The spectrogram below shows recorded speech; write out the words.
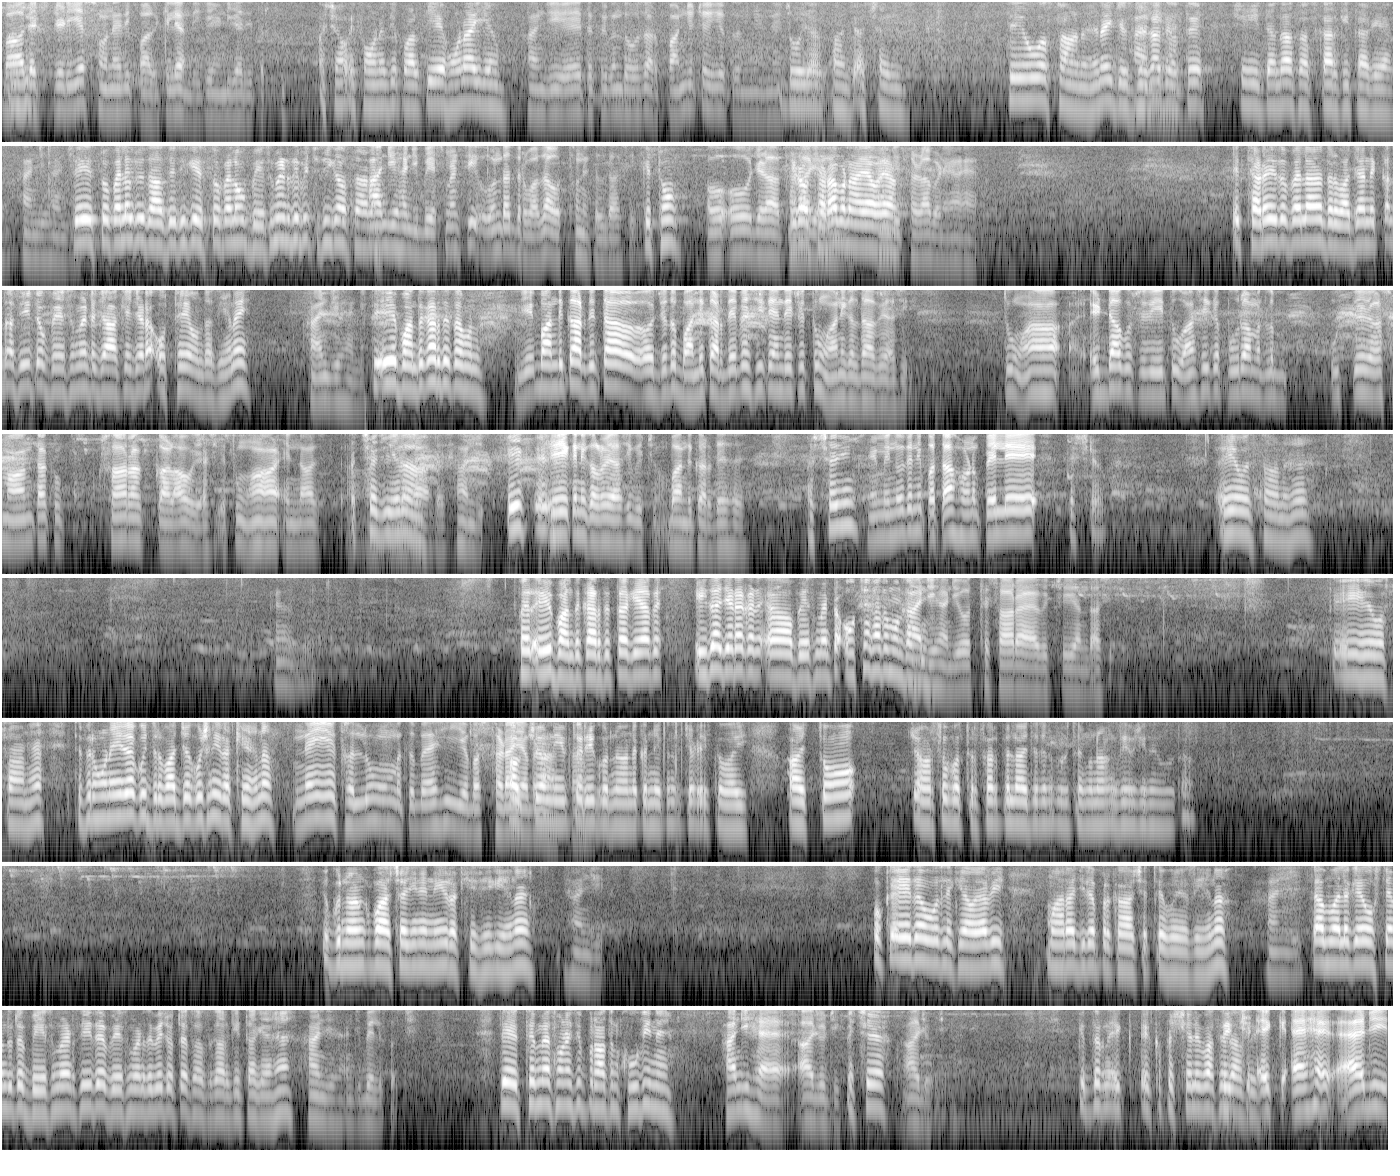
ਬਾਅਦ ਵਿੱਚ ਜਿਹੜੀ ਹੈ ਸੋਨੇ ਦੀ ਪਾਲਕੀ ਲਿਆਂਦੀ ਗਈ ਇੰਡੀਆ ਦੀ ਤਰਫੋਂ। ਅੱਛਾ ਇਹ ਸੋਨੇ ਦੀ ਪਾਲਕੀ ਇਹ ਹੁਣ ਆਈ ਹੈ? ਹਾਂਜੀ ਇਹ ਤਕਰੀਬਨ 2005 ਚ ਆਈ ਹੈ ਪਤਾ ਨਹੀਂ ਇਹਨੇ 2005 ਅੱਛਾ ਜੀ। ਤੇ ਉਹ ਸਥਾਨ ਹੈ ਨਾ ਜਿਸ ਜਗ੍ਹਾ ਦੇ ਉੱਤੇ ਸ਼ਹੀਦਾਂ ਦਾ ਸੰਸਕਾਰ ਕੀਤਾ ਗਿਆ। ਹਾਂਜੀ ਹਾਂਜੀ। ਤੇ ਇਸ ਤੋਂ ਪਹਿਲਾਂ ਤੁਸੀਂ ਦੱਸਦੇ ਸੀ ਕਿ ਇਸ ਤੋਂ ਪਹਿਲਾਂ ਉਹ ਬੇਸਮੈਂਟ ਦੇ ਵਿੱਚ ਸੀਗਾ ਉਹ ਸਥਾਨ ਹਾਂਜੀ ਹਾਂਜੀ ਬੇਸਮੈਂਟ ਸੀ। ਉਹਦਾ ਦਰਵਾਜ਼ਾ ਉੱਥੋਂ ਨਿਕਲਦਾ ਸੀ। ਕਿੱਥੋਂ? ਉਹ ਉਹ ਜਿਹੜਾ ਜਿਹੜਾ ਉਹ ਥੜਾ ਬਣਾਇਆ ਹੋਇਆ। ਹਾਂਜੀ ਥੜਾ ਬਣਿਆ ਹੋਇਆ। ਹੈ ਇਹ ਥੜੇ ਤੋਂ ਪਹਿਲਾਂ ਦਰਵਾਜ਼ਾ ਨਿਕਲਦਾ ਸੀ ਤੇ ਉਹ ਬੇਸਮੈਂਟ ਜਾ ਕੇ ਜਿਹੜਾ ਉੱਥੇ ਆਉਂਦਾ ਸੀ ਹਨਾ ਇਹ? ਹਾਂਜੀ ਹਾਂਜੀ। ਤੇ ਇਹ ਬੰਦ ਕਰ ਦਿੱਤਾ ਹੁਣ? ਜੇ ਬੰਦ ਕਰ ਦਿੱਤਾ। ਜਦੋਂ ਬੰਦ ਕਰਦੇ ਪਏ ਸੀ ਤੇ ਇਹਦੇ ਚ ਧੂਆਂ ਨਿਕਲਦਾ ਪਿਆ ਸੀ। ਧੂਆਂ ਐਡਾ ਕੁਛ ਦੀ ਧੂਆਂ ਸੀ ਕਿ ਪੂਰਾ ਮਤਲਬ ਉੱਤੇ ਅਸਮਾਨ ਤੱਕ ਸਾਰਾ ਕਾਲਾ ਹੋ ਗਿਆ ਸੀ ਧੂਆਂ ਇੰਨਾ ਅੱਛਾ ਜੀ, ਇਹਦਾ- ਜ਼ਿਆਦਾ ਆ ਰਿਹਾ ਸੀ, ਹਾਂਜੀ। ਇਹ ਸੇਕ ਨਿਕਲ ਰਿਹਾ ਸੀ ਵਿੱਚੋਂ ਬੰਦ ਕਰਦੇ ਹੋਏ। ਅੱਛਾ ਜੀ। ਇਹ ਮੈਨੂੰ ਤਾਂ ਨਹੀਂ ਪਤਾ ਹੁਣ ਪਹਿਲੇ ਅੱਛਾ। ਇਹ ਉਹ ਸਥਾਨ ਹੈ। ਪਰ ਇਹ ਬੰਦ ਕਰ ਦਿੱਤਾ ਗਿਆ ਤੇ ਇਹਦਾ ਜਿਹੜਾ ਬੇਸਮੈਂਟ ਉੱਥੇ ਖਤਮ ਹੁੰਦਾ ਸੀ? ਹਾਂਜੀ ਹਾਂਜੀ ਉੱਥੇ ਸਾਰਾ ਵਿੱਚ ਹੀ ਆਂਦਾ ਸੀ। ਤੇ ਇਹ ਉਹ ਸਥਾਨ ਹੈ ਤੇ ਫਿਰ ਹੁਣ ਇਹਦਾ ਕੋਈ ਦਰਵਾਜ਼ਾ ਕੁਝ ਨਹੀਂ ਰੱਖਿਆ ਹੈ ਨਾ? ਨਹੀਂ ਇਹ ਥੱਲੋਂ ਮਤਲਬ ਇਹੀ ਹੈ ਬਸ ਥੜਾ ਜਿਹਾ ਨੀਵ ਬਣਾ ਤੇਰੀ ਗੁਰੂ ਨਾਨਕ ਨੇ ਕੰਨ ਚੜੇ ਸਤਵਾਈ ਅੱਜ ਤੋਂ 472 ਸਾਲ ਪਹਿਲਾਂ ਅੱਜ ਦੇ ਦਿਨ ਗੁਰੂ ਤੇਗ ਨਾਨਕ ਦੇਵ ਜੀ ਨੇ ਹੋਤਾ ਇਹ ਗੁਰੂ ਨਾਨਕ ਪਾਤਸ਼ਾਹ ਜੀ ਨੇ ਨੀਂਹ ਰੱਖੀ ਸੀਗੀ ਹੈ ਨਾ? ਹਾਂਜੀ। ਓਕੇ ਇਹਦਾ ਉਹ ਲਿਖਿਆ ਹੋਇਆ ਵੀ ਮਹਾਰਾਜ ਜੀ ਦਾ ਪ੍ਰਕਾਸ਼ ਇੱਥੇ ਹੋਇਆ ਸੀ ਹੈਨਾ ਹਾਂਜੀ। ਤਾਂ ਮਤਲਬ ਕਿ ਉਸ ਟਾਈਮ ਦੇ ਉੱਤੇ ਬੇਸਮੈਂਟ ਸੀ ਤੇ ਬੇਸਮੈਂਟ ਦੇ ਵਿੱਚ ਉੱਤੇ ਸੰਸਕਾਰ ਕੀਤਾ ਗਿਆ ਹੈ? ਹਾਂਜੀ ਹਾਂਜੀ ਬਿਲਕੁਲ ਜੀ। ਤੇ ਇੱਥੇ ਮੈਂ ਸੁਣਿਆ ਸੀ ਪੁਰਾਤਨ ਖੂਹ ਵੀ ਨੇ। ਹਾਂਜੀ ਹੈ ਆਜੋ ਜੀ। ਪਿੱਛੇ? ਆਜੋ ਜੀ। ਕਿੱਧਰ ਨੇ? ਇੱਕ ਇੱਕ ਪਿਛਲੇ ਪਾਸੇ ਦਾ ਪਿੱਛੇ ਇੱਕ ਇਹ ਹੈ ਇਹ ਜੀ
